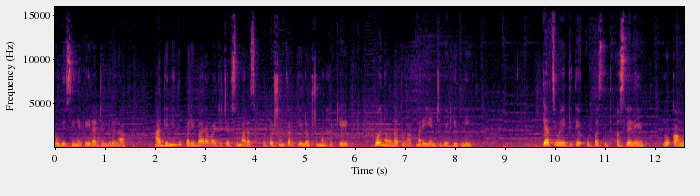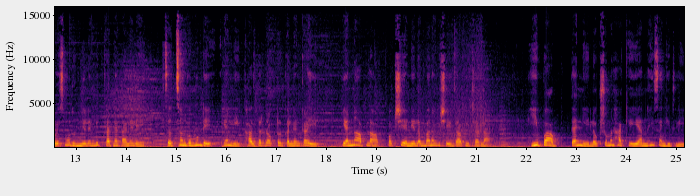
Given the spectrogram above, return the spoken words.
ओबीसी नेते राजेंद्र राख आदींनी दुपारी बारा वाजेच्या सुमारास उपोषणकर्ते लक्ष्मण हाके व नवनाथ वाघमारे यांची भेट घेतली. त्याचवेळी तिथे उपस्थित असलेले व काँग्रेसमधून निलंबित करण्यात आलेले सत्संग मुंडे यांनी खासदार डॉक्टर कल्याण काळे यांना आपला पक्षीय निलंबनाविषयी जाब विचारला. ही बाब त्यांनी लक्ष्मण हाके यांनाही सांगितली.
